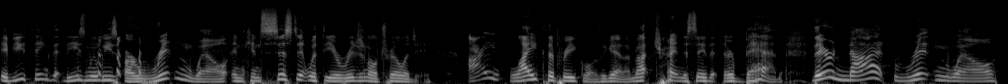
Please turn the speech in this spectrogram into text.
if you think that these movies are written well and consistent with the original trilogy. I like the prequels. Again, I'm not trying to say that they're bad. They're not written well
